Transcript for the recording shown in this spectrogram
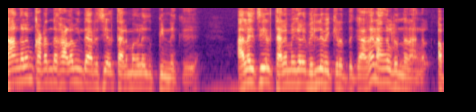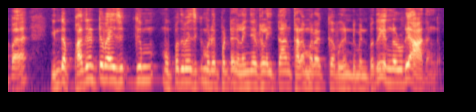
நாங்களும் கடந்த காலம் இந்த அரசியல் தலைமைகளுக்கு பின்னுக்கு அரசியல் தலைமைகளை வெளில வைக்கிறதுக்காக நாங்கள் இருந்த நாங்கள். அப்போ இந்த பதினெட்டு வயசுக்கும் முப்பது வயசுக்கும் இடைப்பட்ட இளைஞர்களைத்தான் களமிறக்க வேண்டும் என்பது எங்களுடைய ஆதங்கம்.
